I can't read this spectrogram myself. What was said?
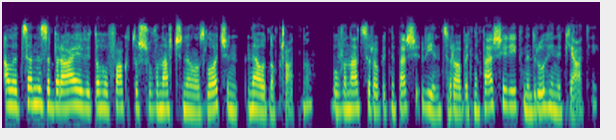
але це не забирає від того факту, що вона вчинила злочин неоднократно, бо вона це робить не перший він це робить не перший рік, не другий, не п'ятий.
